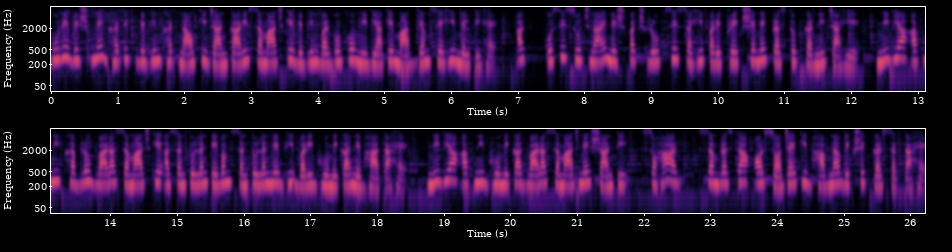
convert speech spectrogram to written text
पूरे विश्व में घटित विभिन्न घटनाओं की जानकारी समाज के विभिन्न वर्गों को मीडिया के माध्यम से ही मिलती है। अत, उसे सूचनाएँ निष्पक्ष रूप से सही परिप्रेक्ष्य में प्रस्तुत करनी चाहिए। मीडिया अपनी खबरों द्वारा समाज के असंतुलन एवं संतुलन में भी बड़ी भूमिका निभाता है। मीडिया अपनी भूमिका द्वारा समाज में शांति, सौहार्द, समरसता और सौजय की भावना विकसित कर सकता है।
